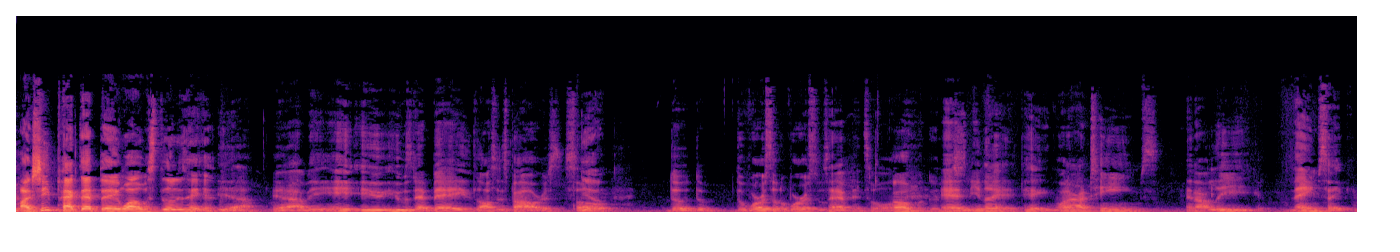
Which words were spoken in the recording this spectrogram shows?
Like she packed that thing while it was still in his hand. Yeah, yeah. I mean, he, he, he was that bad. He lost his powers. So Yeah. the, the the worst of the worst was happening to him. Oh, my goodness. And you know, hey, one of our teams in our league namesake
